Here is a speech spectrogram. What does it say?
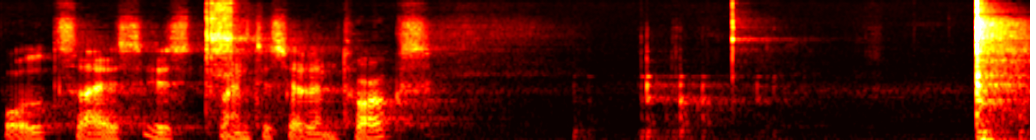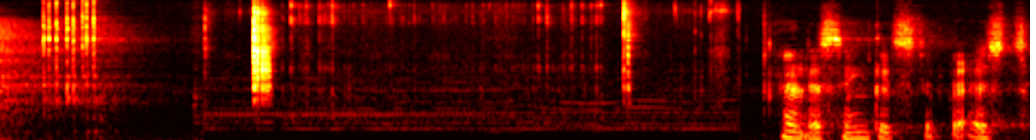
Bolt size is 27 Torx. And I think it's the best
